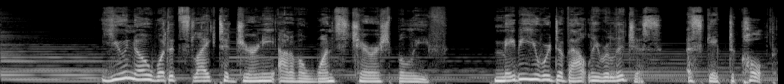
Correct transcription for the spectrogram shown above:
You know what it's like to journey out of a once cherished belief. Maybe you were devoutly religious, escaped a cult,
